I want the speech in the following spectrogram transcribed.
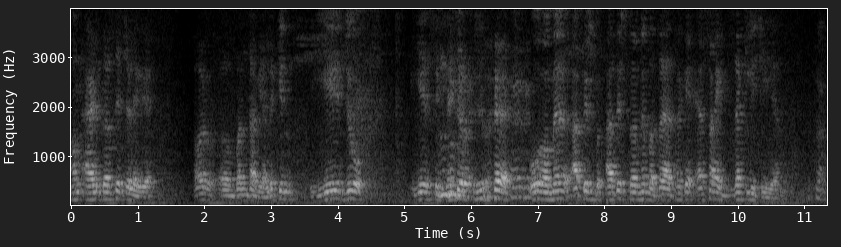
हम ऐड करते चले गए और बनता गया। लेकिन ये जो ये सिग्नेचर जो है वो हमें आतिश आतिश सर ने बताया था कि ऐसा एग्जैक्टली exactly चाहिए हमें।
